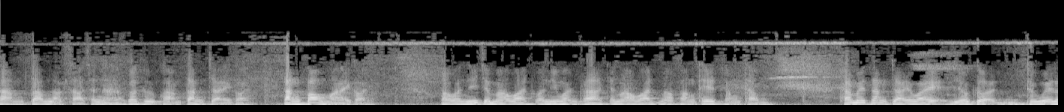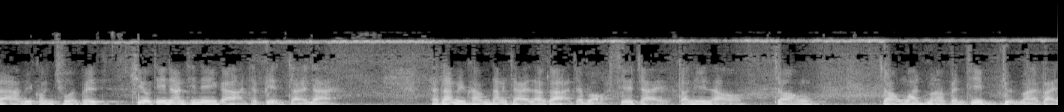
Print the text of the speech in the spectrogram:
ทำตามหลักศาสนาก็คือความตั้งใจก่อน ตั้งเป้าหมายก่อนว่าวันนี้จะมาวัด วันนี้วันพระจะมาวัดมาฟังเทศฟังธรรมถ้าไม่ตั้งใจไว้ เดี๋ยวเกิดถึงเวลามีคนชวนไปเที่ยวที่นั่นที่นี่ก็อาจจะเปลี่ยนใจได้ แต่ถ้ามีความตั้งใจแล้วก็อาจจะบอกเสียใจ ตอนนี้เราจองจองวัดมาเป็นที่จุดหมายปลาย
